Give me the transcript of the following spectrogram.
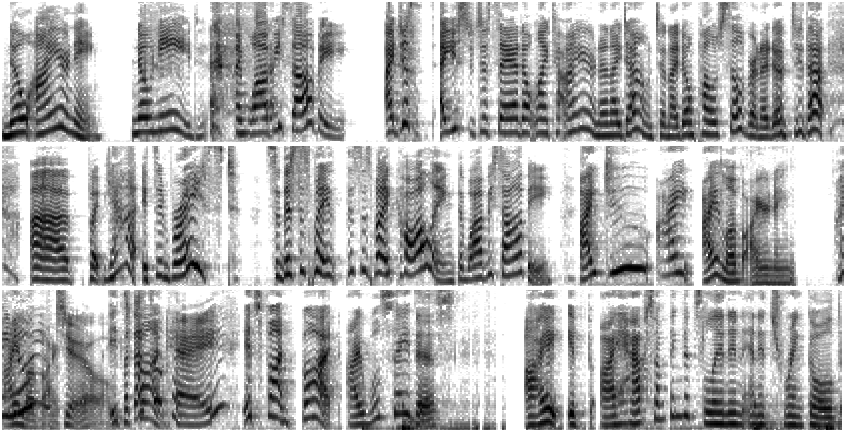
no ironing, no need. I'm wabi sabi. I just, I used to just say I don't like to iron and I don't, and I don't polish silver and I don't do that. Uh, but yeah, it's embraced. So this is my, this is my calling, the wabi sabi. I do. I, I love ironing. I know love you ironing. do, It's but that's okay. It's fun, but I will say this: I if I have something that's linen and it's wrinkled,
